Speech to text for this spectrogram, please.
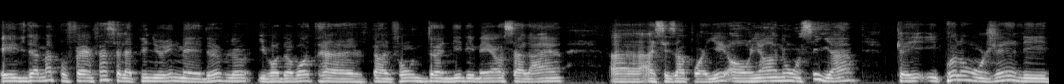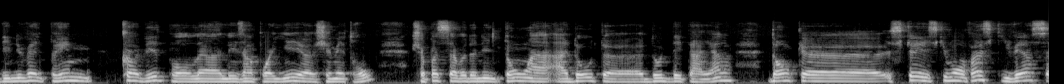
Et évidemment, pour faire face à la pénurie de main-d'œuvre, il va devoir, dans le fond, donner des meilleurs salaires euh, à ses employés. Or, il a annoncé hier qu'il prolongeait les, des nouvelles primes COVID pour les employés euh, chez Métro. Je ne sais pas si ça va donner le ton à, d'autres euh, d'autres détaillants. Donc, euh, ce qu'ils ce vont faire, c'est qu'ils versent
